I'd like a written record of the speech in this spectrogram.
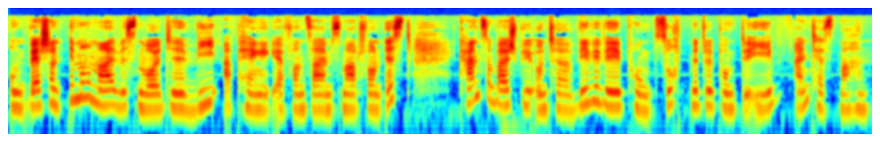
Und wer schon immer mal wissen wollte, wie abhängig er von seinem Smartphone ist, kann zum Beispiel unter www.suchtmittel.de einen Test machen.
